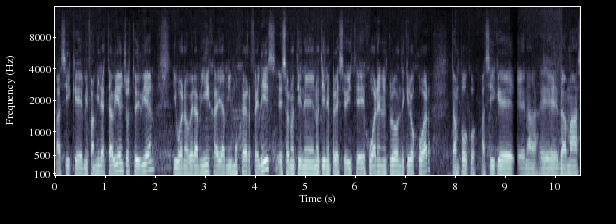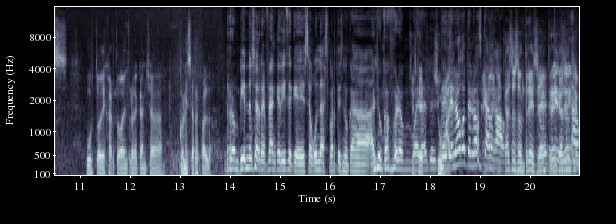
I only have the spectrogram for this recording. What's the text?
Así que mi familia está bien, yo estoy bien y bueno, ver a mi hija y a mi mujer feliz, eso no tiene, no tiene precio. Y jugar en el club donde quiero jugar, tampoco. Así que eh, nada, eh, da más gusto dejar todo dentro de la cancha con ese respaldo. Rompiendo ese refrán que dice que segundas partes nunca, nunca fueron buenas. Desde luego te lo has cargado. En, mi caso son tres, ¿eh? en mi caso son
